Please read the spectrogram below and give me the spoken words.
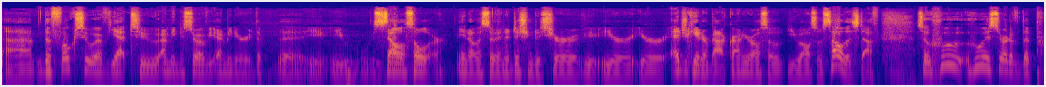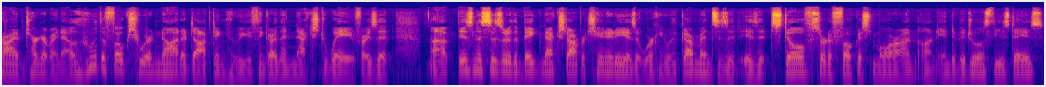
uh, the folks who have yet to? I mean, so I mean, you're the, the, you, you, sell solar, you know. So in addition to your your your educator background, you're also you also sell this stuff. So who who is sort of the prime target right now? Who are the folks who are not adopting? Who you think are the next wave? Or is it uh, businesses are the big next opportunity? Is it working with governments? Is it is it still sort of focused more on, on individuals these days,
